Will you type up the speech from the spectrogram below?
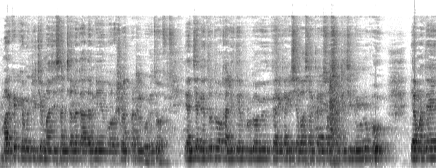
मार्केट कमिटीचे माजी संचालक आदरणीय गोरक्षनाथ पाटील घोडेचोर यांच्या नेतृत्वाखाली तेलकुडगाव कार्यकारी सेवा सहकारी सोसायटीची निवडणूक होऊन यामध्ये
